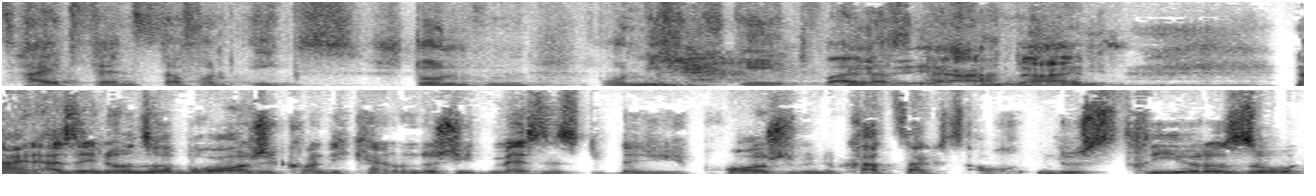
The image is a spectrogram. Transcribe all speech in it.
Zeitfenster von x Stunden, wo nichts ja. geht, weil das ja, einfach nicht nein. Geht. Nein, also in unserer Branche konnte ich keinen Unterschied messen. Es gibt natürlich Branchen, wenn du gerade sagst, auch Industrie oder so,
